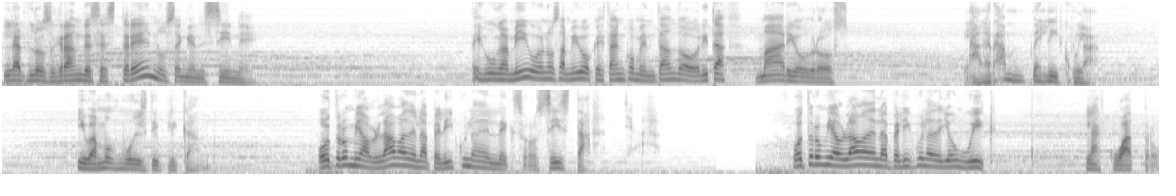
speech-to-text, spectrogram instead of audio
los grandes estrenos en el cine. Tengo un amigo, unos amigos que están comentando ahorita Mario Bros. La gran película. Y vamos multiplicando. Otro me hablaba de la película del exorcista. Otro me hablaba de la película de John Wick. La 4.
